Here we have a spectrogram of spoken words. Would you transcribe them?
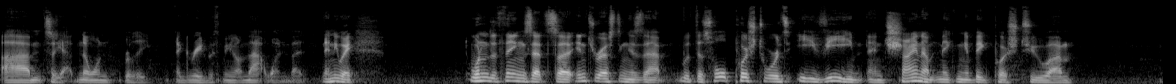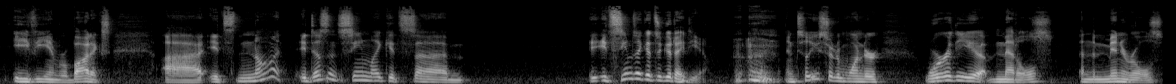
Um, so yeah, no one really agreed with me on that one. But anyway, one of the things that's uh, interesting is that with this whole push towards EV and China making a big push to um, EV and robotics, uh, it's not. It doesn't seem like it's. Um, it, seems like it's a good idea until you sort of wonder where are the uh, metals and the minerals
